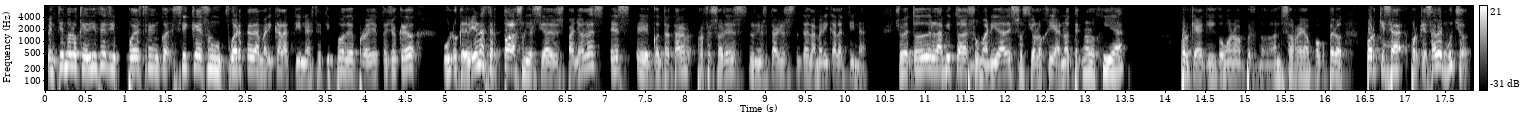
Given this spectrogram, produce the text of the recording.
entiendo lo que dices y pues sí que es un fuerte de América Latina, este tipo de proyectos. Yo creo, lo que deberían hacer todas las universidades españolas es eh, contratar profesores universitarios de la América Latina, sobre todo en el ámbito de las humanidades, sociología, no tecnología, porque aquí, como no, pues no han desarrollado poco, pero porque, porque saben mucho.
